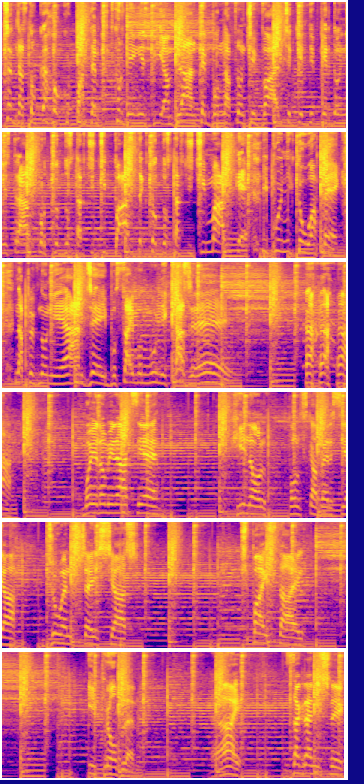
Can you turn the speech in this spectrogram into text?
przed na stołkach okupantem Wkurwienie zbijam blantem, bo na froncie walczę Kiedy pierdolnie jest transport, to dostarczy ci pastę Kto dostarczy ci maskę i płynik do łapek. Na pewno nie Andrzej, bo Simon mu nie każe. Moje nominacje. Hinol, polska wersja Juen Szczęściarz Spy Style i Problem. Aj, z zagranicznych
